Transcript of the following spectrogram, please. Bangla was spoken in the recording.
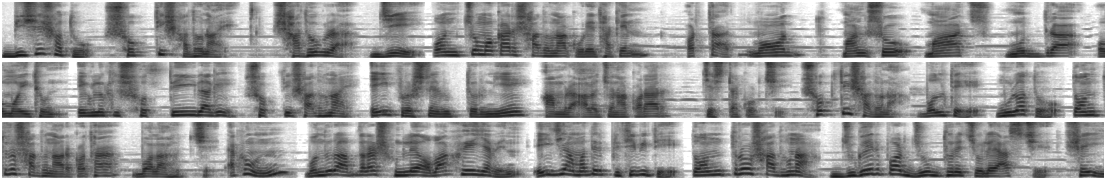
বিশেষত শক্তি সাধনায় সাধকরা যে পঞ্চমকার সাধনা করে থাকেন, অর্থাৎ মদ, মাংস, মাছ, মুদ্রা ও মৈথুন, এগুলো কি সত্যিই লাগে শক্তি সাধনায়? এই প্রশ্নের উত্তর নিয়ে আমরা আলোচনা করার চেষ্টা করছি। শক্তি সাধনা বলতে মূলত তন্ত্র সাধনার কথা বলা হচ্ছে। এখন, বন্ধুরা, আপনারা শুনলে অবাক হয়ে যাবেন, এই যে আমাদের পৃথিবীতে তন্ত্র সাধনা যুগের পর যুগ ধরে চলে আসছে, সেই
